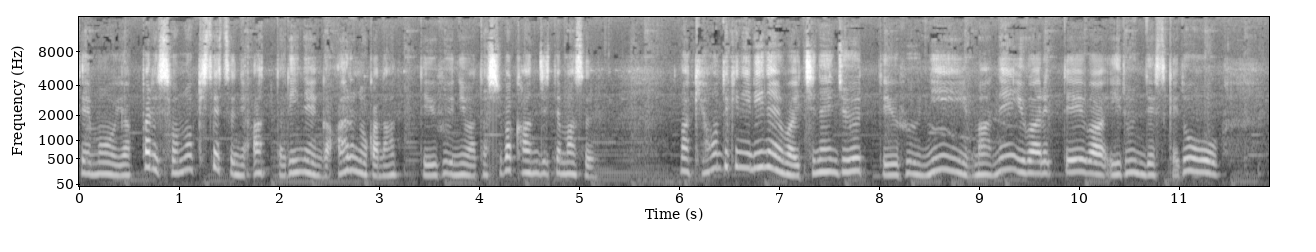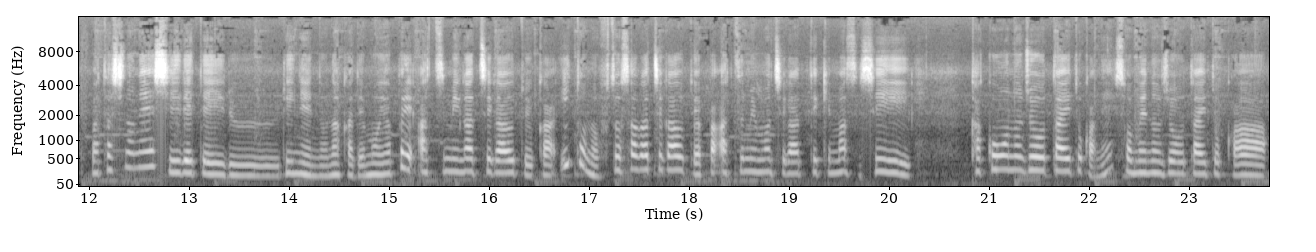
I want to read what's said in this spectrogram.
でもやっぱりその季節に合った理念があるのかなっていうふうに私は感じてます。まあ、基本的に理念は一年中っていうふうに、まあね、言われてはいるんですけど私のね仕入れている理念の中でもやっぱり厚みが違うというか糸の太さが違うとやっぱ厚みも違ってきますし加工の状態とかね染めの状態とか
